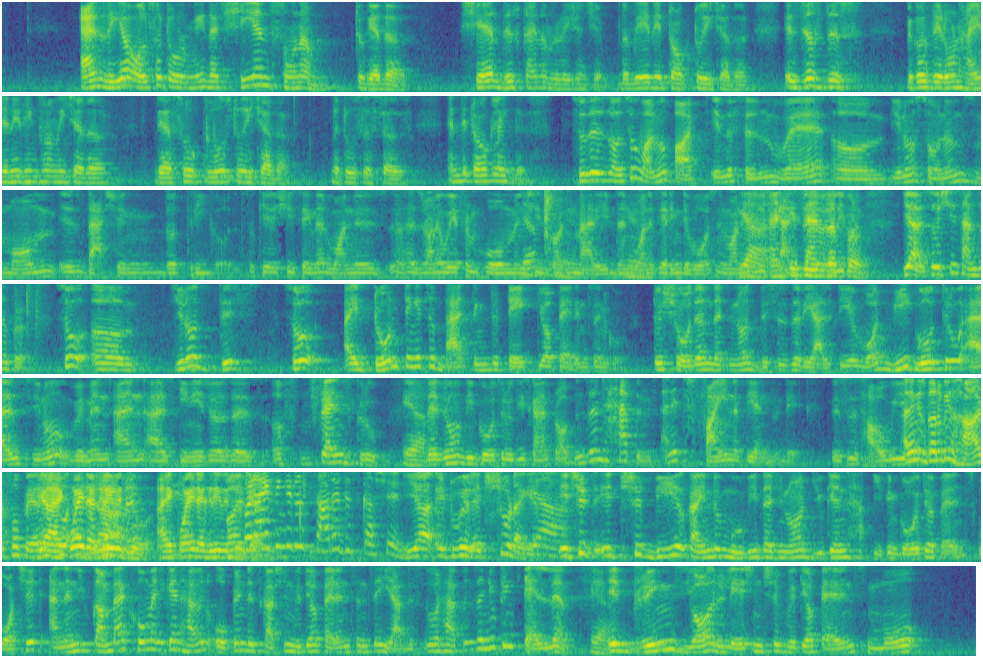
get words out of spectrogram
And Rhea also told me that she and Sonam together share this kind of relationship. The way they talk to each other is just this because they don't hide anything from each other. They are so close to each other, the two sisters, and they talk like this. So there's also one more part in the film where um, you know Sonam's mom is bashing the three girls. Okay, she's saying that one is uh, has run away from home and Yeah. she's gotten married, then one is getting divorced, and one Yeah, is just and she stands up for her. Yeah, so she stands up for her. So um, you know this. So I don't think it's a bad thing to take your parents and go to show them that you know this is the reality of what we go through as you know women and as teenagers as a friends group Yeah. that you know we go through these kind of problems and it happens and it's fine at the end of the day This is how we. I think it's going to be hard for parents. Yeah, I quite agree with you. I quite agree with you. But I think it'll start a discussion. Yeah, it will. It should, I guess. Yeah. it should it should be a kind of movie that you know you can you can go with your parents watch it and then you come back home and you can have an open discussion with your parents and say yeah this is what happens and you can tell them Yeah. it brings your relationship with your parents more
